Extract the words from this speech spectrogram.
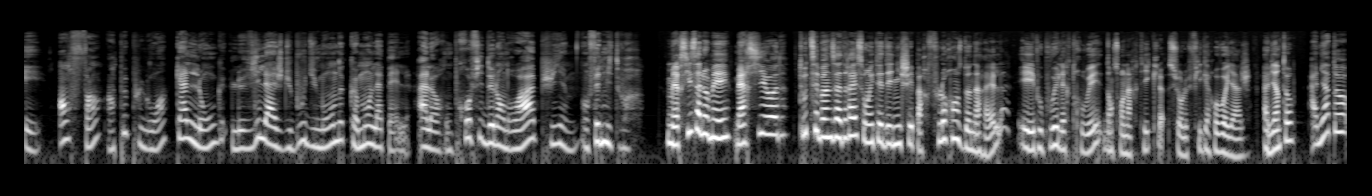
et, enfin, un peu plus loin, Callong, le village du bout du monde comme on l'appelle. Alors on profite de l'endroit, puis on fait demi-tour. Merci Salomé. Merci Aude. Toutes ces bonnes adresses ont été dénichées par Florence Donarel et vous pouvez les retrouver dans son article sur le Figaro Voyage. À bientôt. À bientôt.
